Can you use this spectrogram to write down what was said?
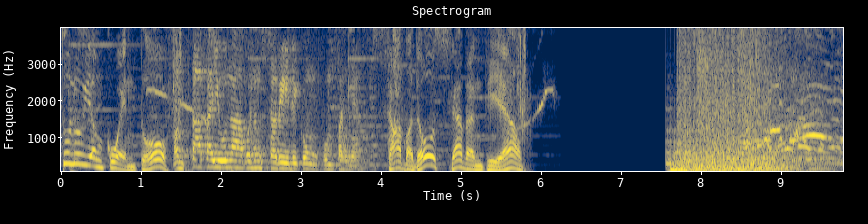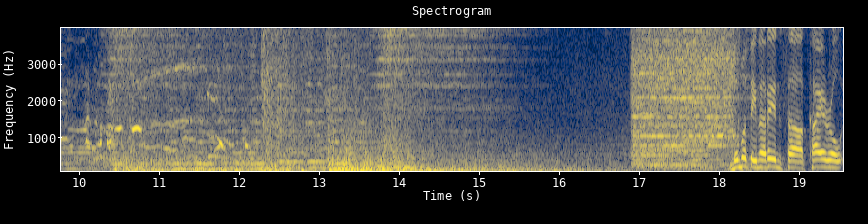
tuloy ang kwento. Magtatayo na ako ng sarili kong kumpanya. Sabado, 7 Dumating na rin sa Cairo,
